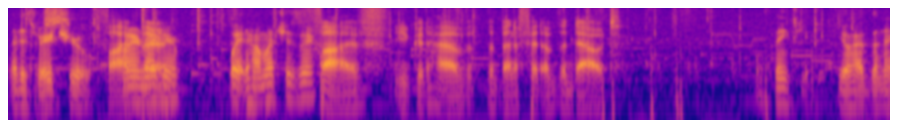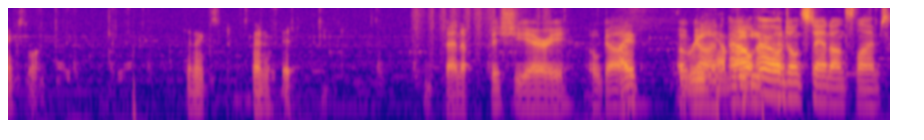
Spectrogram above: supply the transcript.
That is very true. Five iron there. right here. Wait, how much is there? Five, you could have the benefit of the doubt. Well, thank you. You'll have the next one. The next benefit. Beneficiary. Oh god. I have oh three. How god. many Ow, do you ow, don't stand on slimes.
